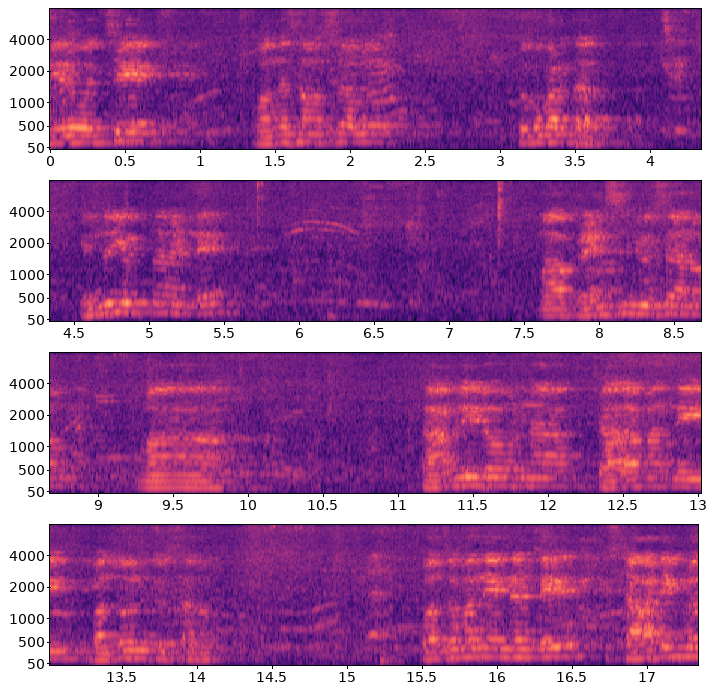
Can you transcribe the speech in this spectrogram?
మీరు వచ్చే వంద సంవత్సరాలు సుఖపడతారు. ఎందుకు చెప్తానంటే మా ఫ్రెండ్స్ని చూశాను మా ఫ్యామిలీలో ఉన్న చాలామంది బంధువులు చూశాను. కొంతమంది ఏంటంటే స్టార్టింగ్లో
